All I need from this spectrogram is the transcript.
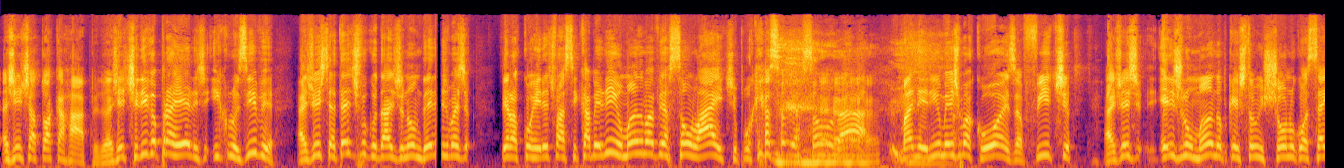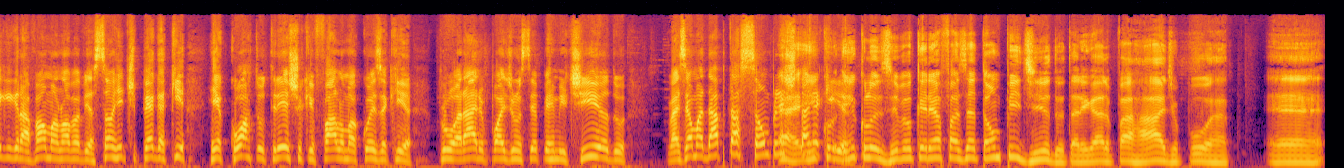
A gente já toca rápido. A gente liga pra eles. Inclusive, às vezes tem até dificuldade de nome deles, mas pela correria de falar assim: cabelinho, manda uma versão light, porque essa versão não dá. Maneirinho, mesma coisa. Fit. Às vezes eles não mandam porque estão em show, não conseguem gravar uma nova versão. A gente pega aqui, recorta o trecho que fala uma coisa que pro horário pode não ser permitido. Mas é uma adaptação pra eles É, estarem inclu- aqui. inclusive eu queria fazer até um pedido, tá ligado? Pra rádio, porra. É,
